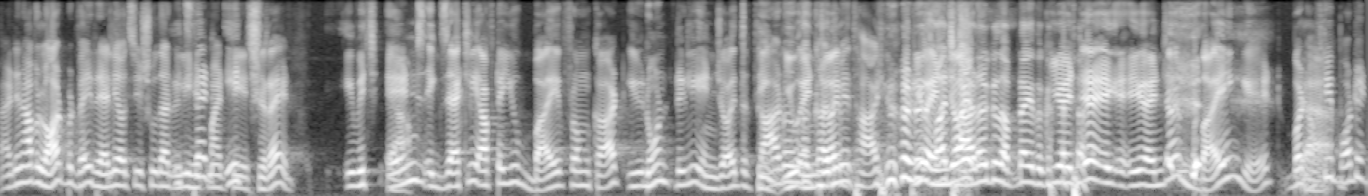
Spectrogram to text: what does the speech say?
I didn't have a lot, but very rarely I would see a shoe that really it's hit that my itch, taste. Right which yeah. ends exactly after you buy from cart you don't really enjoy the thing you enjoy, tha, you, you, enjoy you enjoy you enjoy buying it but yeah. after you bought it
